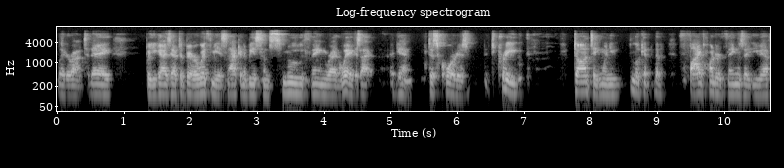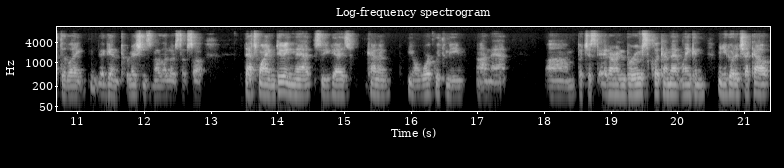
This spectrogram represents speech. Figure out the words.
later on today. But you guys have to bear with me. It's not going to be some smooth thing right away because I, again, Discord is it's pretty daunting when you look at the 500 things that you have to like, again, permissions and all that other stuff. So that's why I'm doing that. So you guys kind of, you know, work with me on that. Um, but just enter in Bruce, click on that link. And when you go to checkout,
